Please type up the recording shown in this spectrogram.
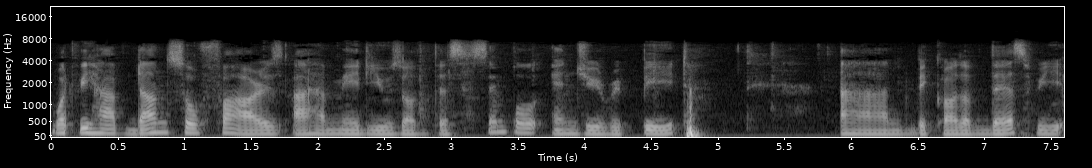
what we have done so far is I have made use of this simple ng repeat and because of this we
